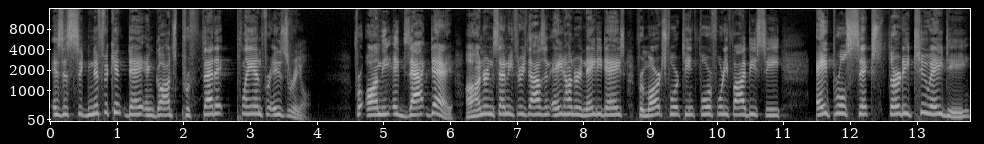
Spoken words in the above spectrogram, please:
is a significant day in God's prophetic plan for Israel. For on the exact day, 173,880 days from March 14th, 445 BC, April 6, 32 AD,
